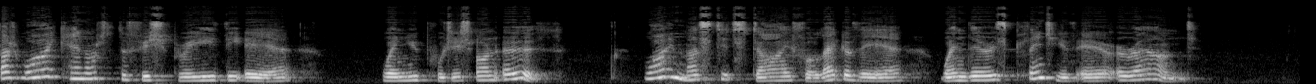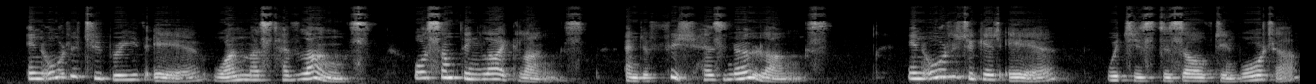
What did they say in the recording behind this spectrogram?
But why cannot the fish breathe the air when you put it on earth? Why must it die for lack of air when there is plenty of air around? In order to breathe air, one must have lungs or something like lungs, and a fish has no lungs. In order to get air, which is dissolved in water,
